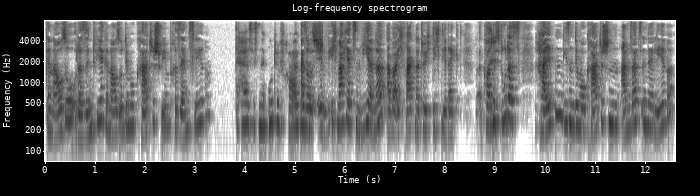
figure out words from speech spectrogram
genauso oder sind wir genauso demokratisch wie im Präsenzlehren? Das ist eine gute Frage. Also ich mache jetzt ein Wir, ne? Aber ich frage natürlich dich direkt. Konntest du das halten, diesen demokratischen Ansatz in der Lehre?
